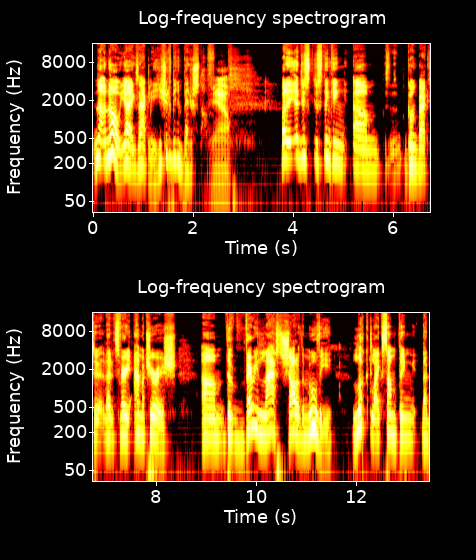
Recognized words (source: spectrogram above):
no no yeah exactly he should have been in better stuff Yeah, But I, I just just thinking, um, going back to that, it's very amateurish. Um, the very last shot of the movie looked like something that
